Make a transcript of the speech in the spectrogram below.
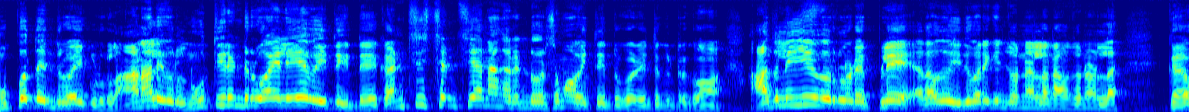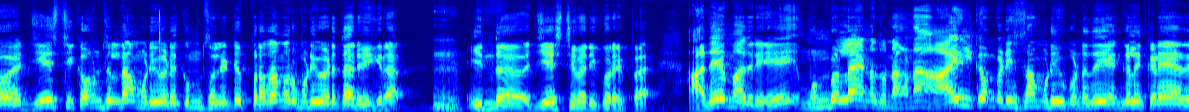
முப்பத்தைந்து ரூபாய்க்கு கொடுக்கலாம். ஆனால் இவர்கள் நூற்றி ரெண்டு ரூபாயிலேயே வைத்துக்கிட்டு கன்சிஸ்டன்சியாக நாங்கள் ரெண்டு வருஷமா வைத்துக்கிட்டு இருக்கோம் வைத்துக்கிட்டு இருக்கோம். அதுலேயும் இவர்களுடைய ப்ளே அதாவது இது வரைக்கும் சொன்னேன்ல நான் சொன்னேன்ல ஜிஎஸ்டி கவுன்சில் தான் முடிவெடுக்கும்னு சொல்லிட்டு பிரதமர் முடிவெடுத்து அறிவிக்கிறார். இந்த ஜிஎஸ்டி வரி குறைப்பை. அதே மாதிரி முன்பெல்லாம் என்ன சொன்னாங்கன்னா ஆயில் கம்பெனிஸ் தான் முடிவு பண்ணுது எங்களுக்கு கிடையாது.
